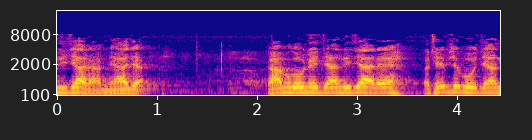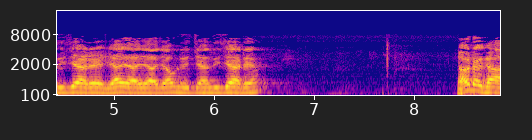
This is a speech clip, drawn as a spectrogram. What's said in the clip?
စီကြတာများကြကာမဂုဏ်တွေကြံစီကြတယ်တထေးဖြစ်ဖို့ကြံစီကြတယ်ရရရာကြောင်းတွေကြံစီကြတယ်နောက်တစ်ခါ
